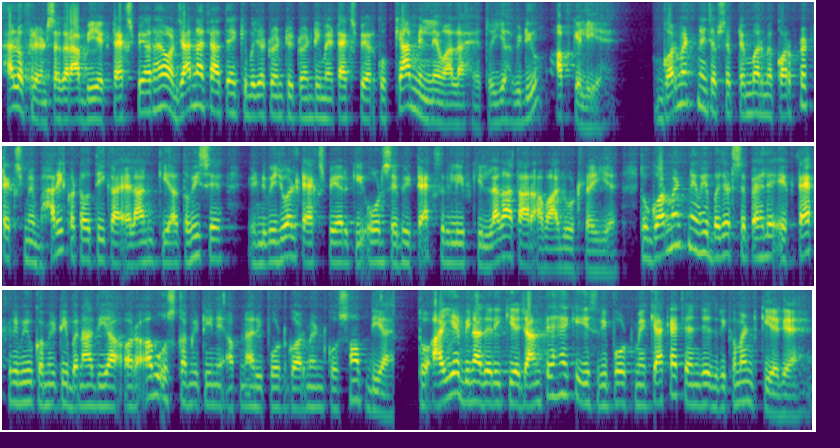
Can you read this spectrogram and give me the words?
हेलो फ्रेंड्स अगर आप भी एक टैक्स पेयर हैं और जानना चाहते हैं कि बजट 2020 में टैक्स पेयर को क्या मिलने वाला है तो यह वीडियो आपके लिए है। गवर्नमेंट ने जब सितंबर में कॉर्पोरेट टैक्स में भारी कटौती का ऐलान किया तभी तो से इंडिविजुअल टैक्स पेयर की ओर से भी टैक्स रिलीफ की लगातार आवाज़ उठ रही है। तो गवर्नमेंट ने भी बजट से पहले एक टैक्स रिव्यू कमेटी बना दिया और अब उस कमेटी ने अपना रिपोर्ट गवर्नमेंट को सौंप दिया है। तो आइए बिना देरी किए जानते हैं कि इस रिपोर्ट में क्या क्या चेंजेस रिकमेंड किए गए हैं।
